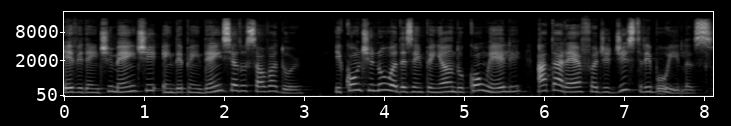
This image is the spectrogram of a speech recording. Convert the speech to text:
evidentemente em dependência do Salvador, e continua desempenhando com ele a tarefa de distribuí-las.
